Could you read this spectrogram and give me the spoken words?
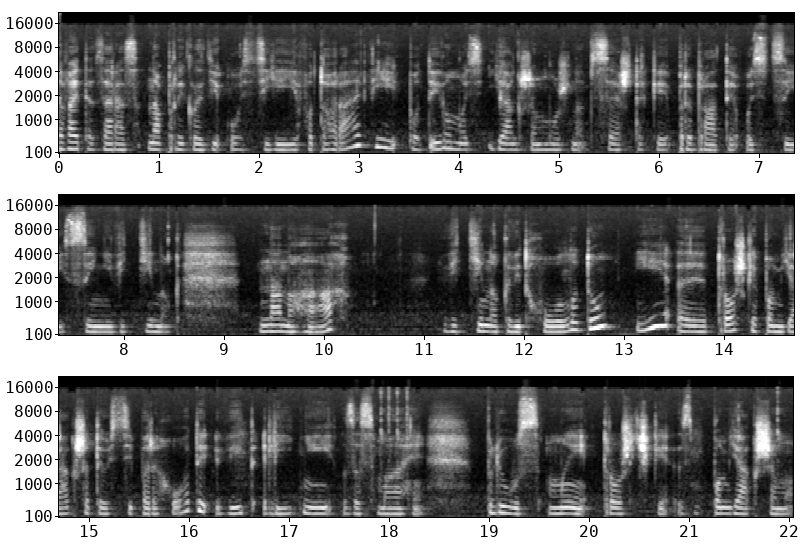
Давайте зараз на прикладі ось цієї фотографії подивимось, як же можна все ж таки прибрати ось цей синій відтінок на ногах, відтінок від холоду і е, трошки пом'якшити ось ці переходи від літньої засмаги. Плюс ми трошечки пом'якшимо.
